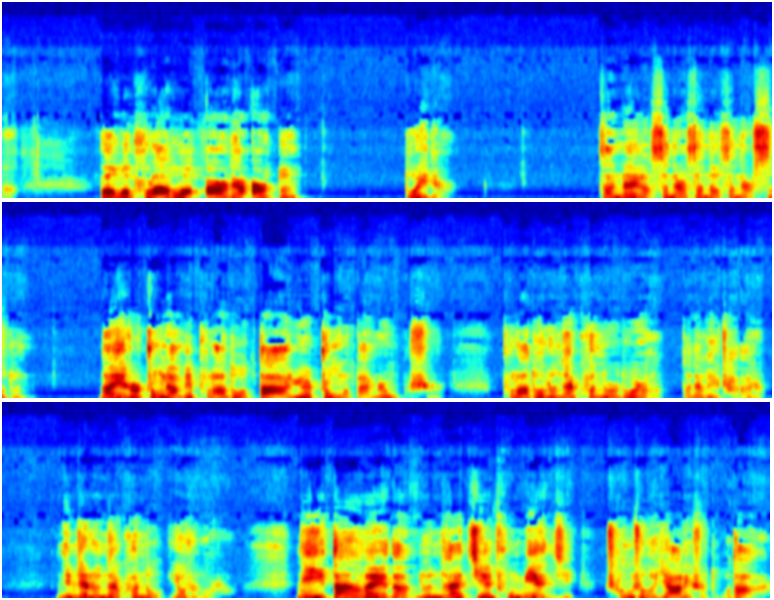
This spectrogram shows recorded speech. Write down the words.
啊。包括普拉多二点二吨多一点，咱这个三点三到三点四吨，那也就是重量比普拉多大约重了百分之五十。普拉多轮胎宽度是多少？大家可以查查。您这轮胎宽度又是多少？你单位的轮胎接触面积承受的压力是多大呀？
